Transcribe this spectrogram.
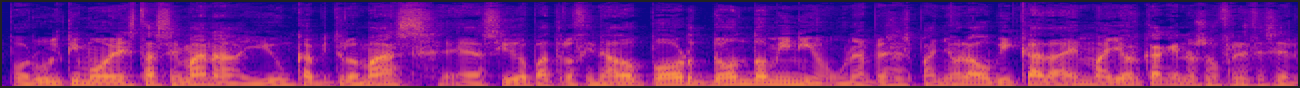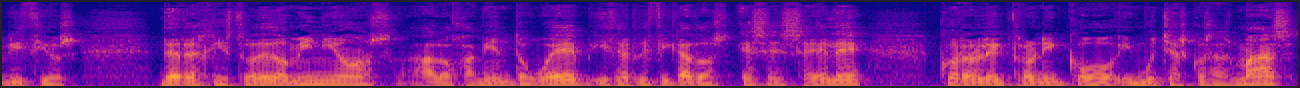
por último en esta semana y un capítulo más, eh, ha sido patrocinado por Don Dominio, una empresa española ubicada en Mallorca que nos ofrece servicios de registro de dominios, alojamiento web y certificados SSL, correo electrónico y muchas cosas más.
